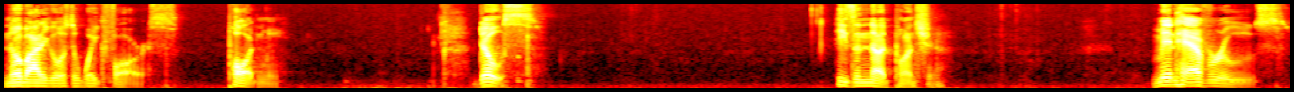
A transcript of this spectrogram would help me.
Nobody goes to Wake Forest. Pardon me. Dose. He's a nut puncher. Men have rules.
